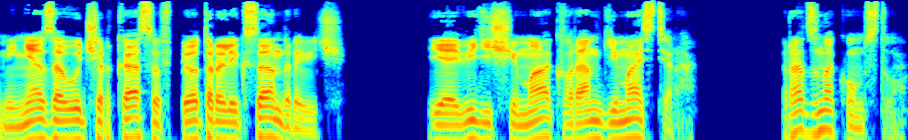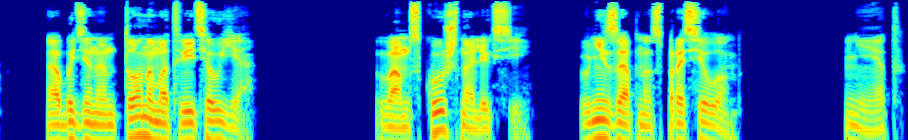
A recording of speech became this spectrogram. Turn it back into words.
«Меня зовут Черкасов Петр Александрович. Я видящий маг в ранге мастера. Рад знакомству», — обыденным тоном ответил я. «Вам скучно, Алексей?» — внезапно спросил он. «Нет.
